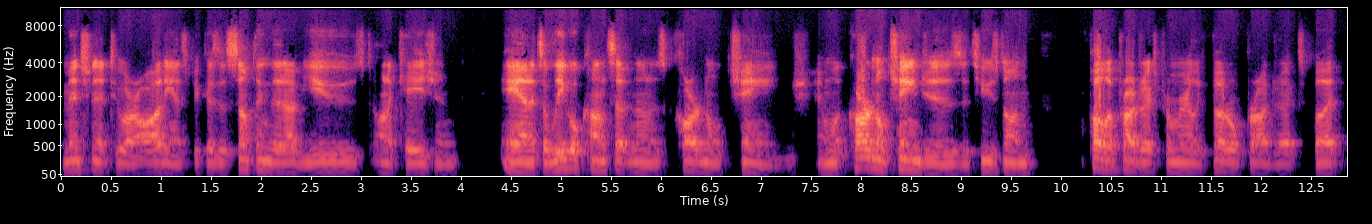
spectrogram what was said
mention it to our audience because it's something that I've used on occasion and it's a legal concept known as cardinal change. And what cardinal change is, it's used on public projects, primarily federal projects. But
